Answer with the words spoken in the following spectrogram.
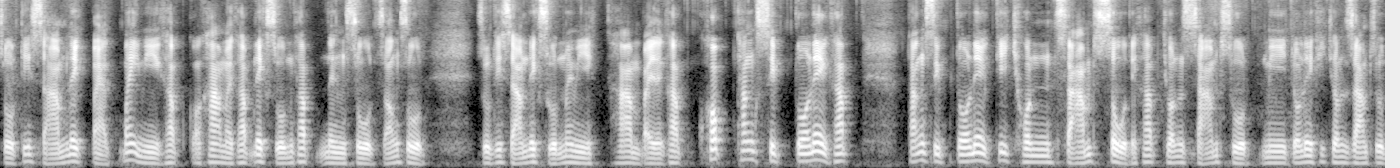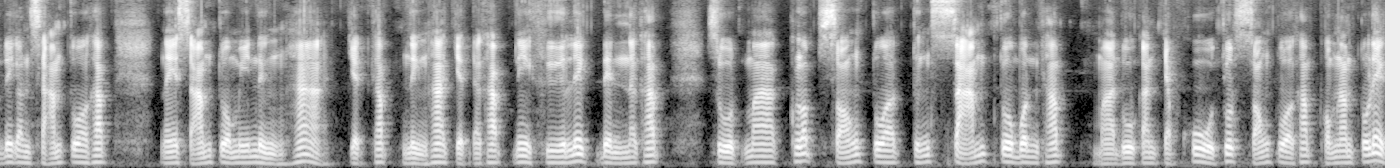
สูตรที่สามเลขแปดไม่มีครับก็ข้ามไปครับเลขศูนย์ครับหนึ่งสูตรสองสูตร สูตรที่สามเลขศูนย์ไม่มีข้ามไปนะครับ ครบทั้งสิบตัวเลขครับ ทั้ง 10 ตัวเลขที่ชน 3 สูตรนะครับ ชน 3 สูตร มีตัวเลขที่ชน 3 สูตรด้วยกัน 3 ตัวครับ ใน 3 ตัวมี 1 5 7 ครับ 1 5 7 นะครับ นี่คือเลขเด่นนะครับ สูตรมาครบ 2 ตัวถึง 3 ตัวบนครับ มาดูการจับคู่ชุด 2 ตัวครับ ผมนำตัวเลข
